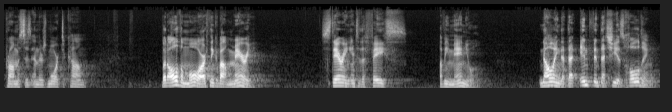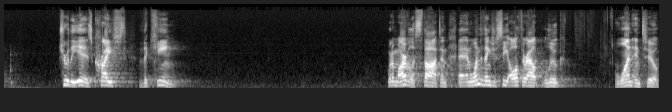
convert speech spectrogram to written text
promises, and there's more to come. But all the more, think about Mary staring into the face of Emmanuel knowing that that infant that she is holding truly is Christ the King. What a marvelous thought. And, and one of the things you see all throughout Luke 1 and 2,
